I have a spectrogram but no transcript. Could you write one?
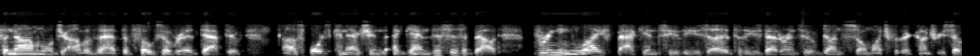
phenomenal job of that. The folks over at Adaptive uh, Sports Connection, again, this is about bringing life back into these uh, to these veterans who have done so much for their country. So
